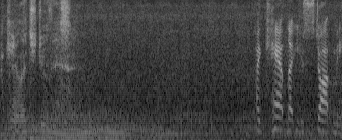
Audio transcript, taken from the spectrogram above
I can't let you do this. I can't let you stop me.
